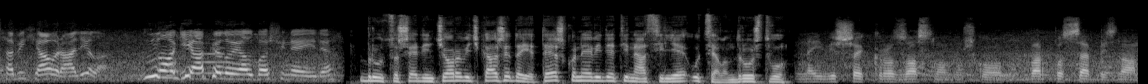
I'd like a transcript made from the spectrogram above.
Šta bih ja uradila? Mnogi apeluju, ali baš i ne ide. Bruco Šedin-Ćorović kaže da je teško ne vidjeti nasilje u celom društvu. Najviše kroz osnovnu školu, bar po sebi znam,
